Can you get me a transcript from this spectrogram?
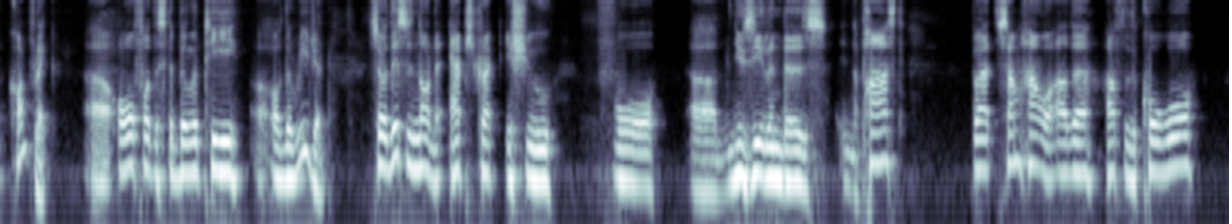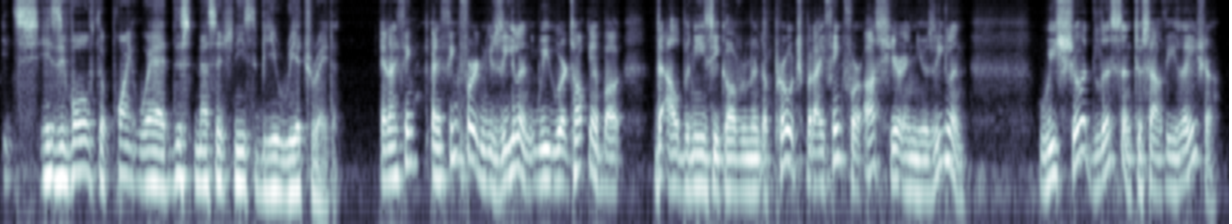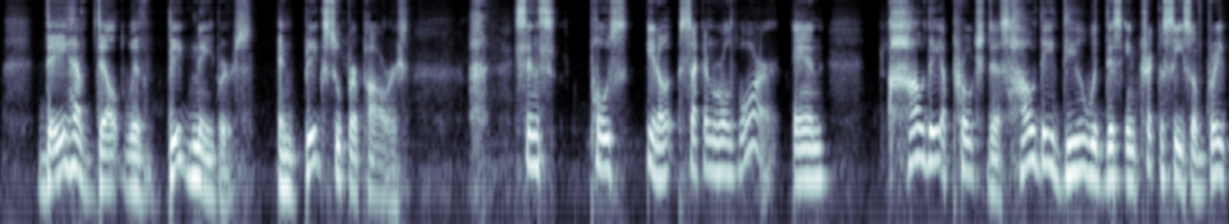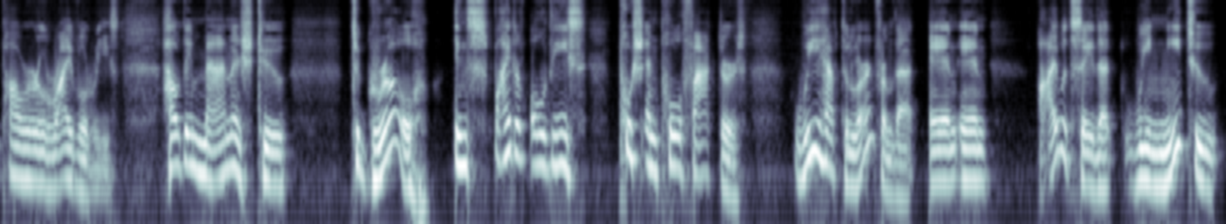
conflict, uh, all for the stability of the region. So this is not an abstract issue for uh, New Zealanders in the past, but somehow or other, after the Cold War, it's, it's evolved to a point where this message needs to be reiterated. And I think I think for New Zealand, we were talking about the Albanese government approach, but I think for us here in New Zealand, we should listen to Southeast Asia. They have dealt with big neighbors and big superpowers since post, you know, Second World War. And how they approach this, how they deal with these intricacies of great power rivalries, how they manage to to grow in spite of all these push and pull factors. We have to learn from that. And and I would say that we need to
